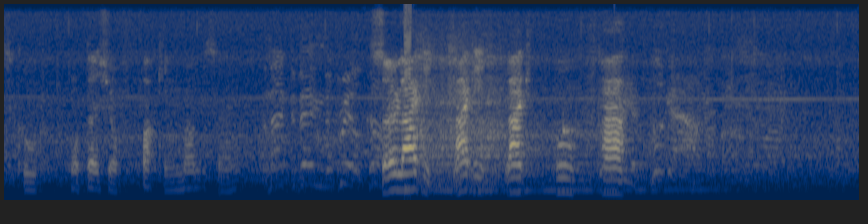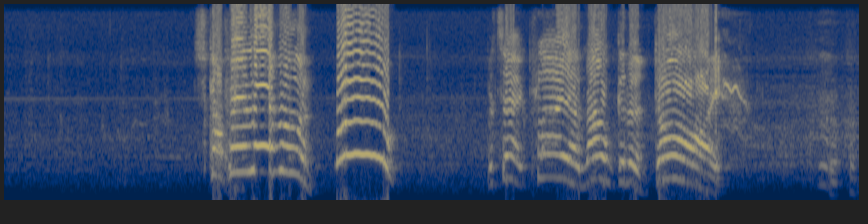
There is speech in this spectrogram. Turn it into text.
It's called, what does your fucking mum say? I'm the So laggy, laggy, lag, ooh, ah. Look. Scuppy 11! Woo! Protect player, now I'm gonna die!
